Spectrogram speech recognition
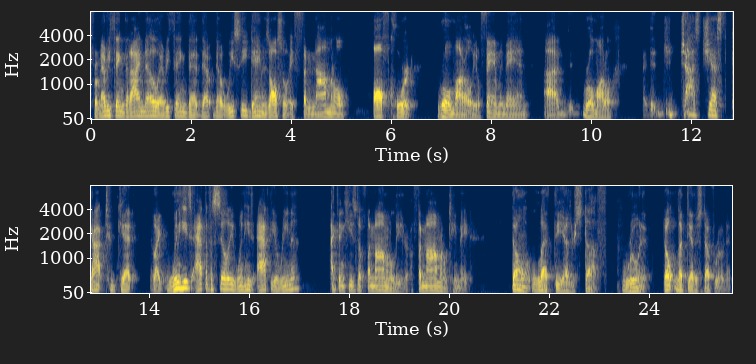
from everything that I know, everything that that that we see, Dame is also a phenomenal off court role model. You know, family man, uh, role model. Just just got to get like when he's at the facility, when he's at the arena. I think he's a phenomenal leader, a phenomenal teammate. Don't let the other stuff ruin it. Don't let the other stuff ruin it.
